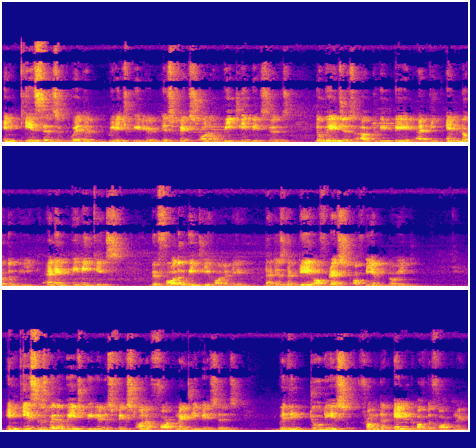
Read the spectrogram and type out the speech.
In cases where the wage period is fixed on a weekly basis, the wages are to be paid at the end of the week and in any case before the weekly holiday, that is the day of rest of the employee. In cases where the wage period is fixed on a fortnightly basis, within two days from the end of the fortnight.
